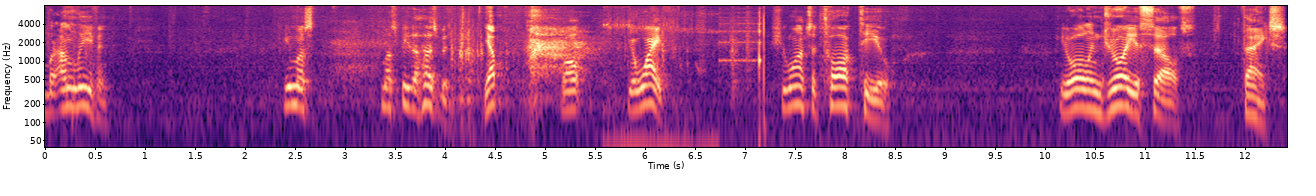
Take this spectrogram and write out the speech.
But I'm leaving. You must must be the husband. Yep. Well, your wife. She wants to talk to you. You all enjoy yourselves. Thanks.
